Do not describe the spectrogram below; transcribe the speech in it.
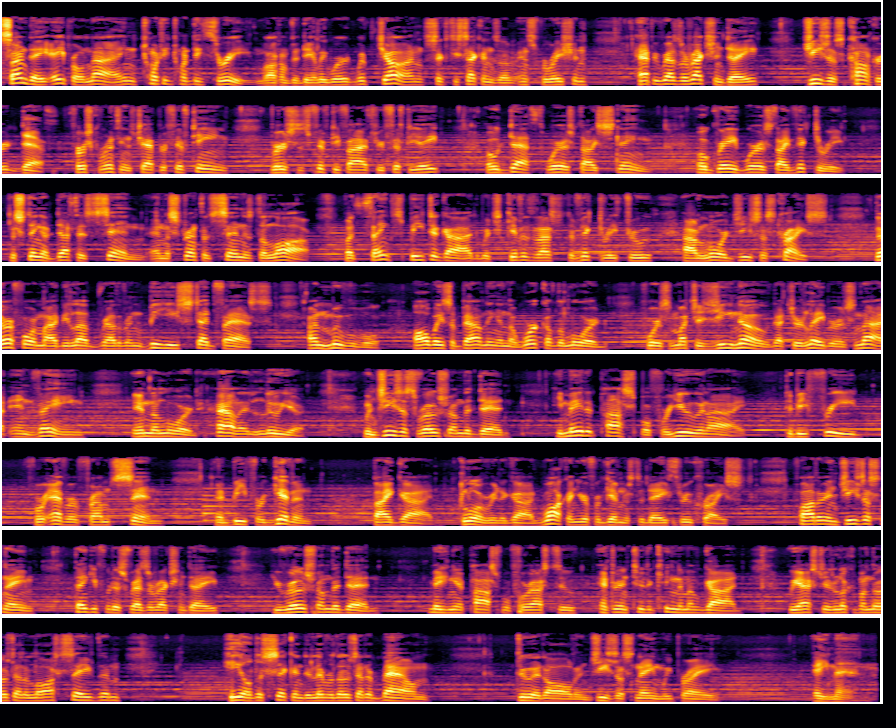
Sunday, April 9, 2023. Welcome to Daily Word with John. 60 seconds of inspiration. Happy Resurrection Day. Jesus conquered death. 1 Corinthians chapter 15, verses 55 through 58. O death, where is thy sting? O grave, where is thy victory? The sting of death is sin, and the strength of sin is the law. But thanks be to God, which giveth us the victory through our Lord Jesus Christ. Therefore, my beloved brethren, be ye steadfast, unmovable, always abounding in the work of the Lord, for as much as ye know that your labor is not in vain in the Lord. Hallelujah. When Jesus rose from the dead, he made it possible for you and I to be freed forever from sin and be forgiven by God. Glory to God. Walk in your forgiveness today through Christ. Father, in Jesus' name, thank you for this resurrection day. You rose from the dead, making it possible for us to enter into the kingdom of God. We ask you to look upon those that are lost, save them, heal the sick, and deliver those that are bound. Do it all. In Jesus' name we pray. Amen.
